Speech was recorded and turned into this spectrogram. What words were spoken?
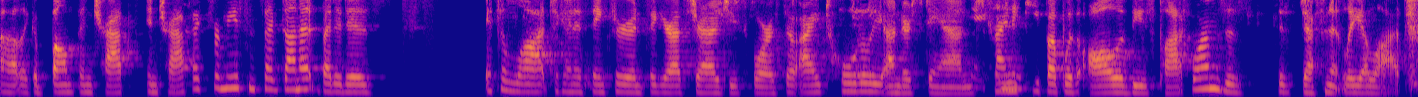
uh, like a bump in trap in traffic for me since I've done it, but it is it's a lot to kind of think through and figure out strategies for. So I totally understand trying to keep up with all of these platforms is is definitely a lot.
